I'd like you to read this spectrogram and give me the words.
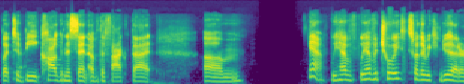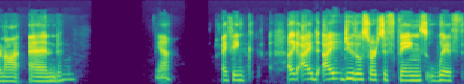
but to be cognizant of the fact that um yeah we have we have a choice whether we can do that or not and mm-hmm. yeah i think like i i do those sorts of things with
